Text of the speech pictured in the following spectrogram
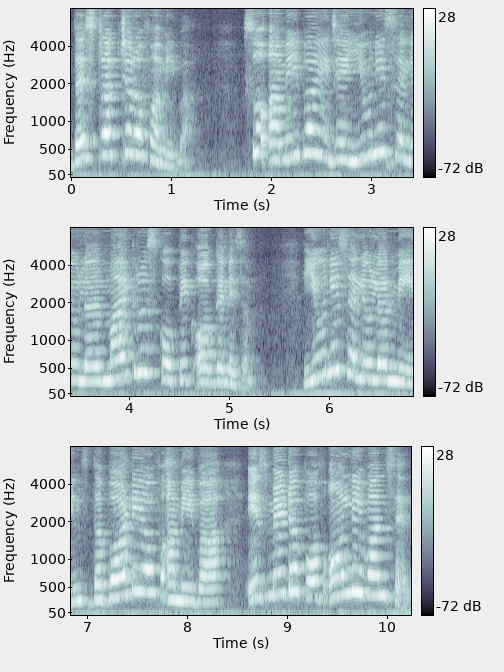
the structure of amoeba. So amoeba is a unicellular microscopic organism. Unicellular means the body of amoeba is made up of only one cell.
